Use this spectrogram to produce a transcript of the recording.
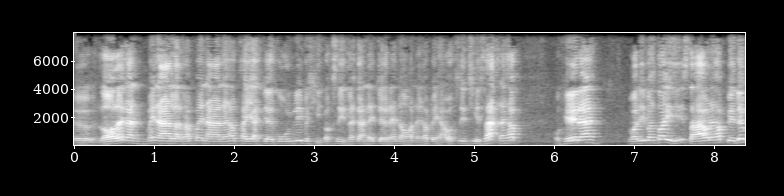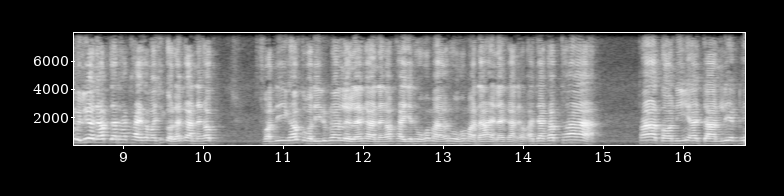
เออรอแล้วกันไม่นานหรอกครับไม่นานนะครับใครอยากเจอกูรีบไปฉีดวัคซีนแล้วกันได้เจอแน่นอนนะครับไปหาวัคซีนฉีดซะนะครับโอเคนะสวัสดีบางต้อยสีสาวนะครับเปลี่ยนเรื่องไปเรื่องนะครับถ้าใครสมาชิกก่อนแล้วกันนะครับ สวัสดีครับสวัสดีทุกท่านเลยแล้วกันนะครับ ใครจะโทรเข้ามาก็โทรเข้ามาได้แล้วกันนะครับ อาจารย์ครับถ้าถ้าตอนนี้อาจารย์เรียกเท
